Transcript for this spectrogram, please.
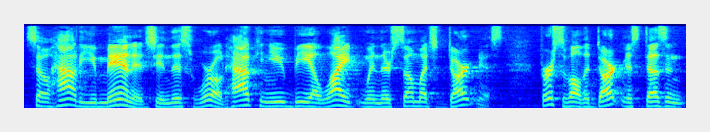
So, how do you manage in this world? How can you be a light when there's so much darkness? First of all, the darkness doesn't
